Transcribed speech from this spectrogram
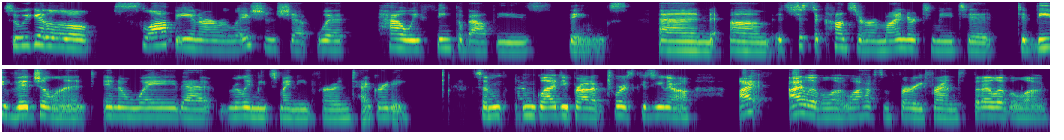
So we get a little sloppy in our relationship with how we think about these things. And um, it's just a constant reminder to me to to be vigilant in a way that really meets my need for integrity. So I'm I'm glad you brought up chores because you know I I live alone. Well, I have some furry friends, but I live alone.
